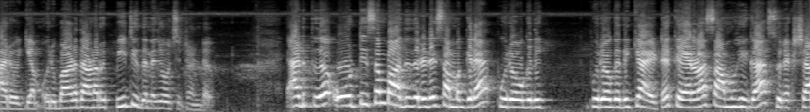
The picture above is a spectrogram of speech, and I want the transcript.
ആരോഗ്യം. ഒരുപാട് തവണ റിപ്പീറ്റ് തന്നെ ചോദിച്ചിട്ടുണ്ട്. അടുത്തത് ഓട്ടിസം ബാധിതരുടെ സമഗ്ര പുരോഗതി പുരോഗതിക്കായിട്ട് കേരള സാമൂഹിക സുരക്ഷാ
